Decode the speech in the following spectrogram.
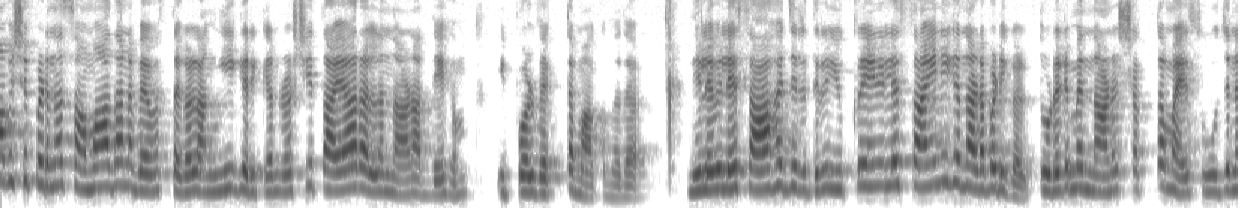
ആവശ്യപ്പെടുന്ന സമാധാന വ്യവസ്ഥകൾ അംഗീകരിക്കാൻ റഷ്യ തയ്യാറല്ലെന്നാണ് അദ്ദേഹം ഇപ്പോൾ വ്യക്തമാക്കുന്നത്. നിലവിലെ സാഹചര്യത്തിൽ യുക്രൈനിലെ സൈനിക നടപടികൾ തുടരുമെന്നാണ് ശക്തമായ സൂചന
